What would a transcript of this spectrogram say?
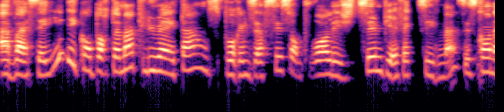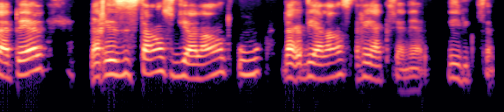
elle va essayer des comportements plus intenses pour exercer son pouvoir légitime, puis effectivement, c'est ce qu'on appelle la résistance violente ou la violence réactionnelle des victimes.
